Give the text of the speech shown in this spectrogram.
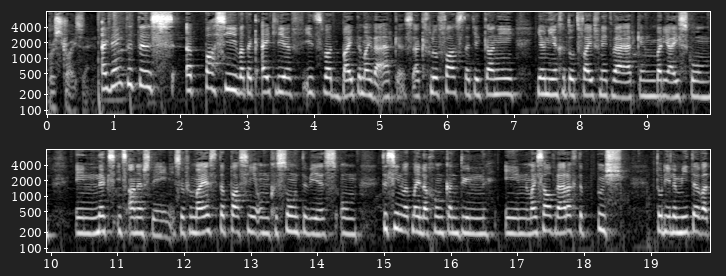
Barbara Streisand. Ek dink dit is 'n passie wat ek uitleef, iets wat buite my werk is. Ek glo vas dat jy kan nie jou 9 tot 5 net werk en by die huis kom en niks iets anders te hê nie. So vir my is dit 'n passie om gesond te wees, om te sien wat my liggaam kan doen en myself regtig te push tot die limite wat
